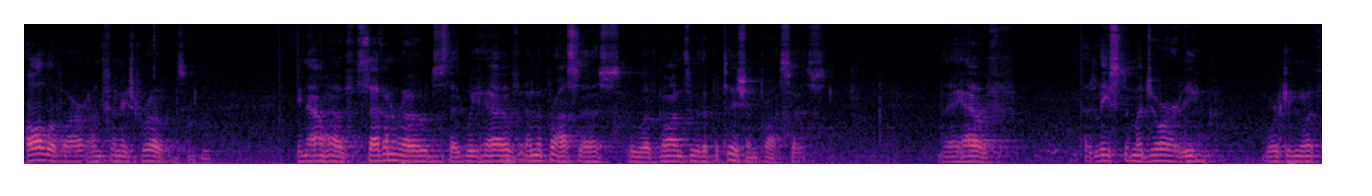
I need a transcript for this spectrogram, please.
all of our unfinished roads. We now have seven roads that we have in the process who have gone through the petition process. They have at least a majority, working with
